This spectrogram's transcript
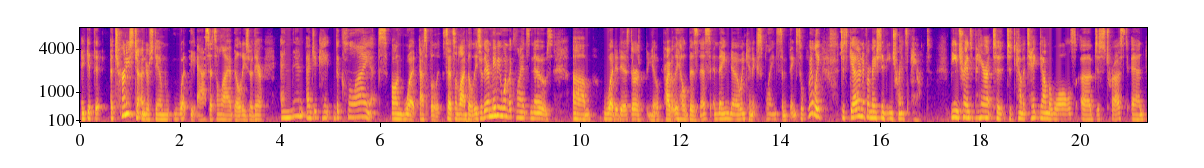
and get the attorneys to understand what the assets and liabilities are there and then educate the clients on what assets and liabilities are there. Maybe one of the clients knows um, what it is. They're you know privately held business and they know and can explain some things. So really just gathering information and being transparent being transparent to, to kind of take down the walls of distrust and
